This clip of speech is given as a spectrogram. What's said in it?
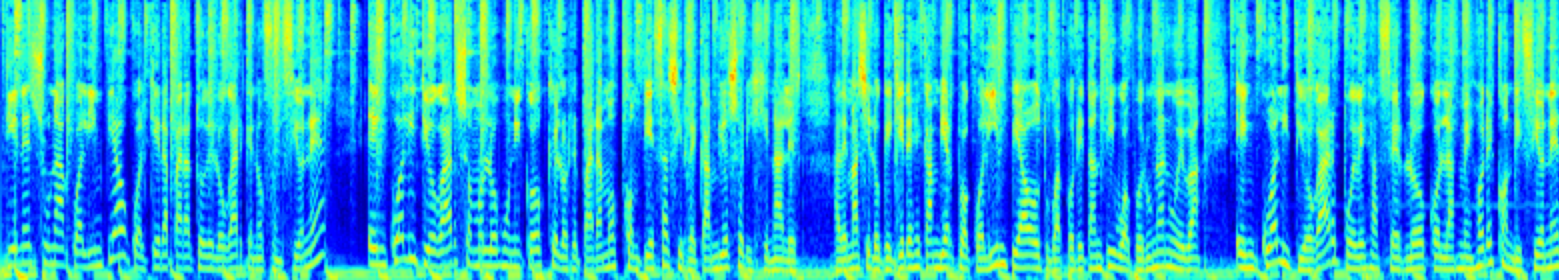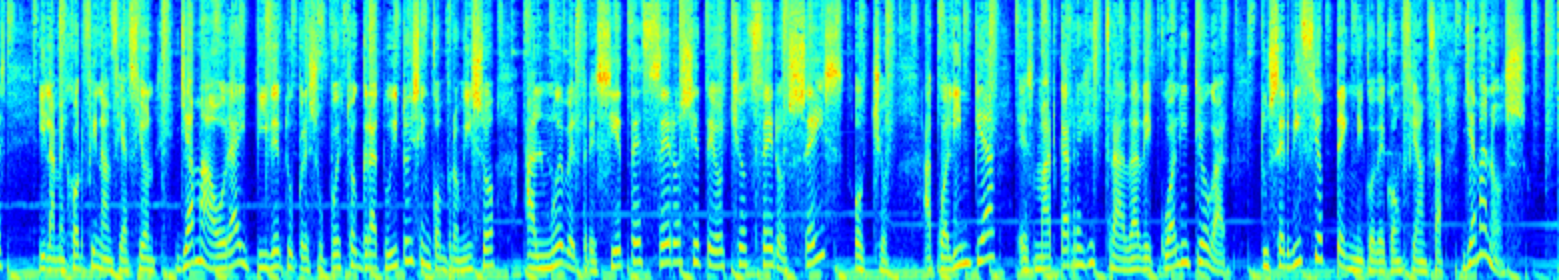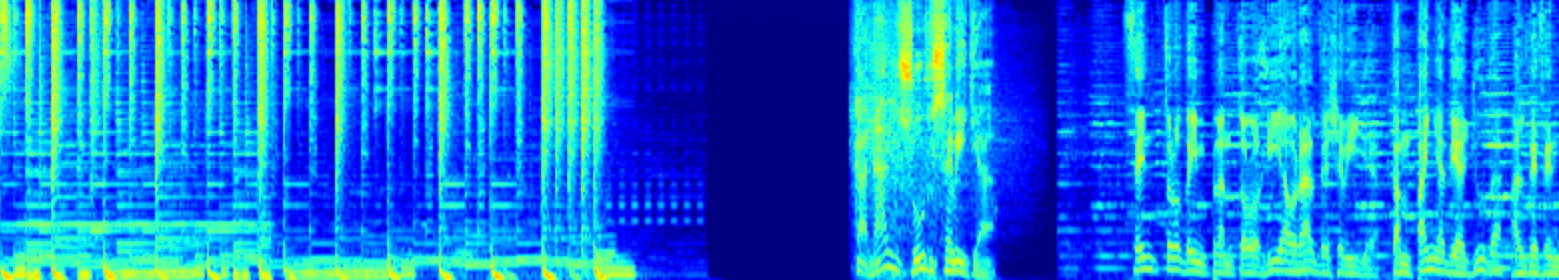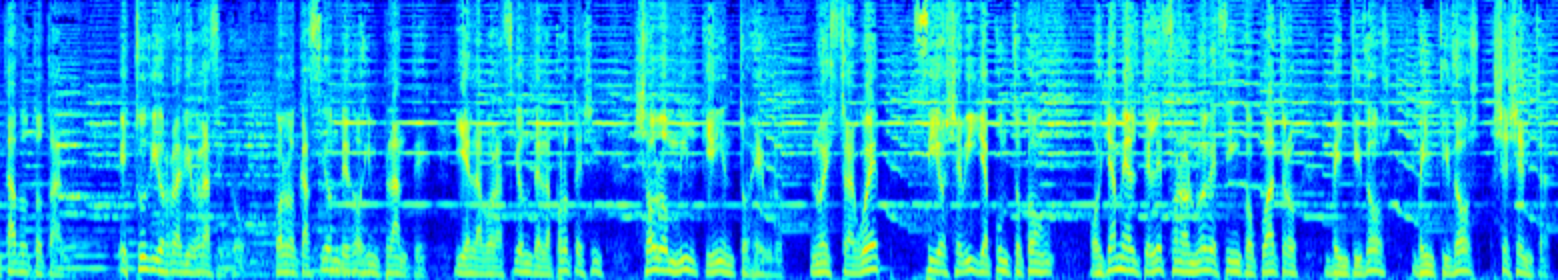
¿Tienes una agua limpia o cualquier aparato del hogar que no funcione? En Quality Hogar somos los únicos que lo reparamos con piezas y recambios originales. Además, si lo que quieres es cambiar tu agua limpia o tu vaporeta antigua por una nueva, en Quality Hogar puedes hacerlo con las mejores condiciones y la mejor financiación. Llama ahora y pide tu presupuesto gratuito y sin compromiso al 937-078-068. Aqualimpia es marca registrada de Quality Hogar, tu servicio técnico de confianza. Llámanos. Canal Sur Sevilla. Centro de Implantología Oral de Sevilla. Campaña de ayuda al desentado total. Estudio radiográfico, colocación de dos implantes y elaboración de la prótesis, solo 1.500 euros. Nuestra web ciosevilla.com o llame al teléfono 954 22 22 60.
